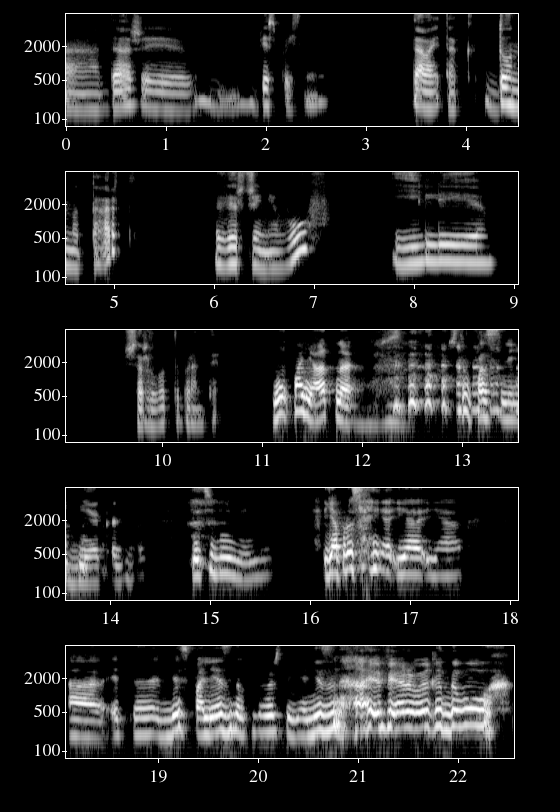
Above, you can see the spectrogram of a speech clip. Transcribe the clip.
а, даже без пояснений. Давай так, Донна Тарт, Вирджиния Вулф или Шарлотта Бранте. Ну, понятно, что последнее, как бы. Но тем не менее. Я просто, я, я, я это бесполезно, потому что я не знаю первых двух.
